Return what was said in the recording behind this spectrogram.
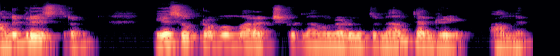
అనుగ్రహిస్తున్నాం. యేసు ప్రభు మా రక్షకుడు నామలు అడుగుతున్నాం. తండ్రి ఆమెన్.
